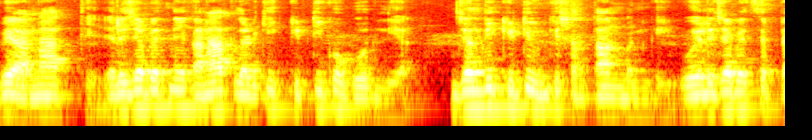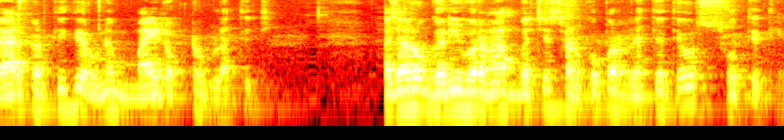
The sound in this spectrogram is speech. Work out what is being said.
वे अनाथ थे। एलिजाबेथ ने एक अनाथ लड़की किट्टी को गोद लिया। जल्दी किटी उनकी संतान बन गई। वो एलिजाबेथ से प्यार करती थी और उन्हें माई डॉक्टर बुलाती थी। हज़ारों गरीब और अनाथ बच्चे सड़कों पर रहते थे और सोते थे।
